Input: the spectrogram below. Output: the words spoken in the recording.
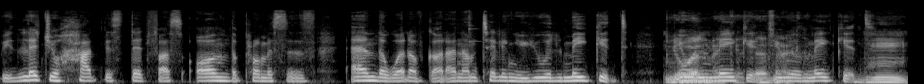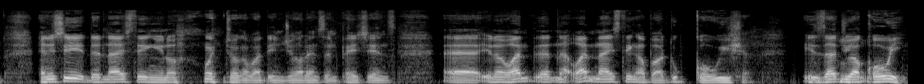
be- let your heart be steadfast on the promises and the word of God. And I'm telling you, you will make it. You, will, make, it. You will make it. Mm. And you see, the nice thing, you know, when you talk about endurance and patience, uh, you know, one the- one nice thing about Ukowisha is that you are going.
